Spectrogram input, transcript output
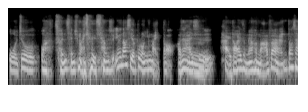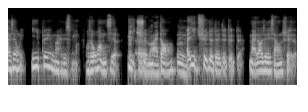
我就哇存钱去买这个香水，因为当时也不容易买到，好像还嗯是海淘还是怎么样，很麻烦。当时还是用 eBay 吗还是什么，我都忘记了。呃、易趣吧买到，嗯啊，易趣，对对对对对，买到这个香水的，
